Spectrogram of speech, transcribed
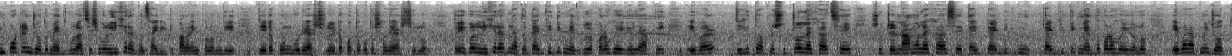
ইম্পর্টেন্ট যত ম্যাথগুলো আছে, সেগুলো লিখে রাখবেন সাইডে একটু কালারিং কলম দিয়ে, যে এটা কোন বোর্ডে আসছিল, এটা কত কত সালে আসছিল। তো এগুলো লিখে রাখলে আপনার টাইপ ভিত্তিক ম্যাথগুলো করা হয়ে গেলে আপনি এবার, যেহেতু আপনার সূত্রও লেখা আছে, সূত্রের নামও লেখা আছে টাইপ টাইপ টাইপ ভিত্তিক ম্যাথও করা হয়ে গেল। এবার আপনি যত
